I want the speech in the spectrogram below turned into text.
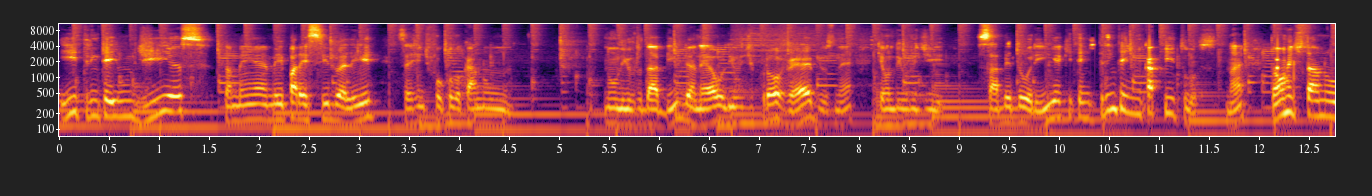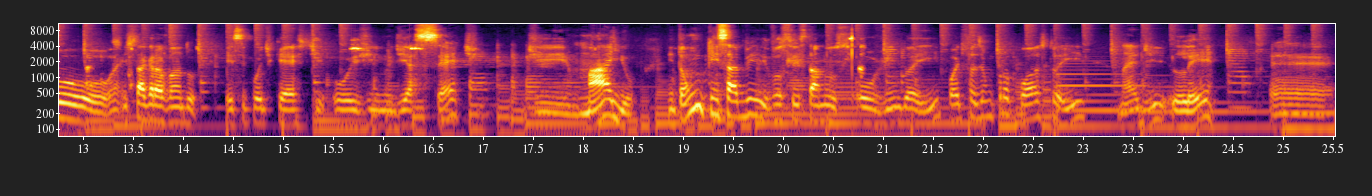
E 31 dias também é meio parecido ali, se a gente for colocar num, num livro da Bíblia, né? O livro de Provérbios, né? Que é um livro de sabedoria que tem 31 capítulos, né? Então a gente está no. A gente tá gravando esse podcast hoje no dia 7 de maio. Então, quem sabe você está nos ouvindo aí, pode fazer um propósito aí, né? De ler. É,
